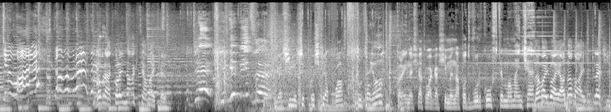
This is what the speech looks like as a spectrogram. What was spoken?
zacięło, ale dałam radę. Dobra, kolejna akcja, Michael. Gdzie? Nie! Gasimy szybko światła. Tutaj o. Kolejne światła gasimy na podwórku w tym momencie. Dawaj Maja, dawaj, lecisz.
